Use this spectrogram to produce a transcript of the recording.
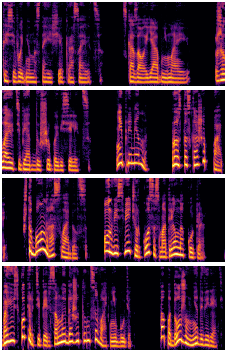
«Ты сегодня настоящая красавица», — сказала я, обнимая ее. «Желаю тебе от души повеселиться». «Непременно. Просто скажи папе, чтобы он расслабился. Он весь вечер косо смотрел на Купера. Боюсь, Купер теперь со мной даже танцевать не будет. Папа должен мне доверять.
